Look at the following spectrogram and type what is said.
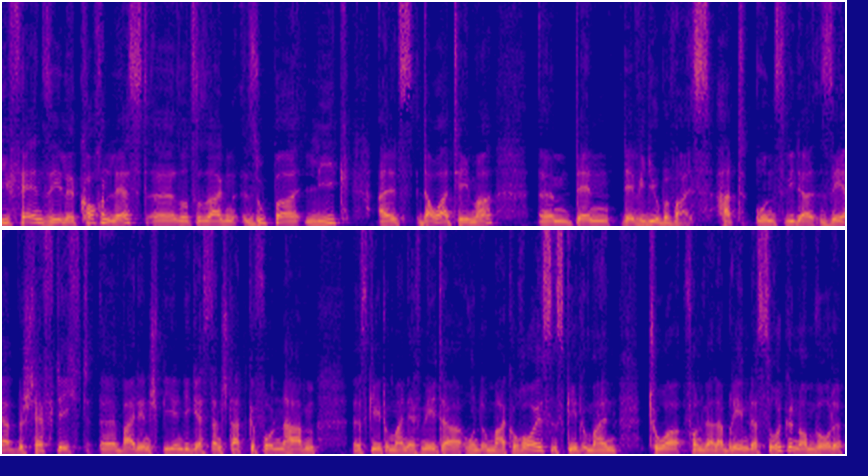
die Fanseele kochen lässt, äh, sozusagen Super League als Dauerthema. Ähm, denn der Videobeweis hat uns wieder sehr beschäftigt äh, bei den Spielen, die gestern stattgefunden haben. Es geht um einen Elfmeter rund um Marco Reus, es geht um ein Tor von Werder Bremen, das zurückgenommen wurde.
